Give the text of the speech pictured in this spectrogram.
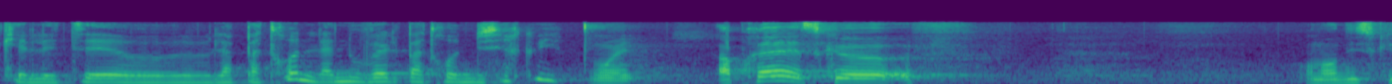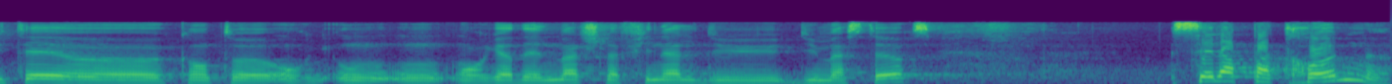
qu'elle était euh, la patronne, la nouvelle patronne du circuit. Oui. Après, est-ce que. On en discutait euh, quand on, on- on regardait le match, la finale du, du Masters. C'est la patronne,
